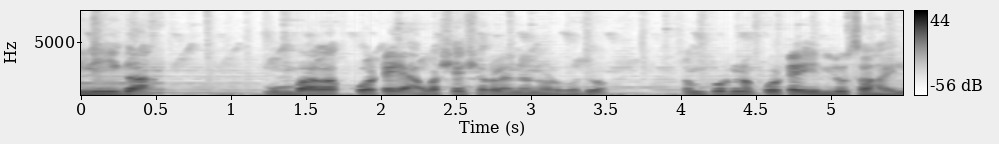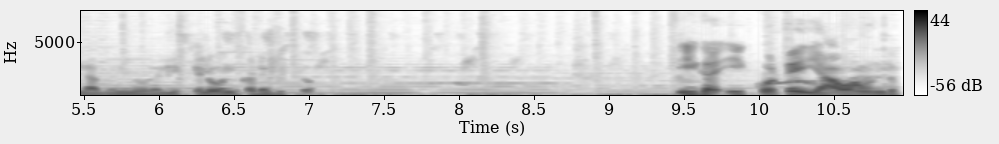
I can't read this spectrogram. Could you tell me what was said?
ಇಲ್ಲಿ ಈಗ ಮುಂಭಾಗ ಕೋಟೆಯ ಅವಶೇಷಗಳನ್ನು ನೋಡ್ಬೋದು. ಸಂಪೂರ್ಣ ಕೋಟೆ ಎಲ್ಲೂ ಸಹ ಇಲ್ಲ ಬೆಂಗಳೂರಲ್ಲಿ, ಕೆಲವೊಂದು ಕಡೆ ಬಿಟ್ಟು. ಈಗ ಈ ಕೋಟೆ ಯಾವ ಒಂದು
